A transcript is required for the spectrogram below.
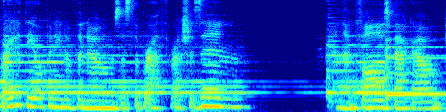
right at the opening of the nose as the breath rushes in and then falls back out.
